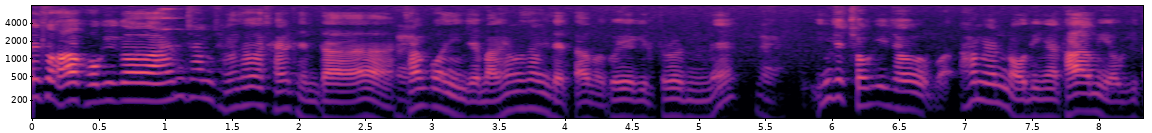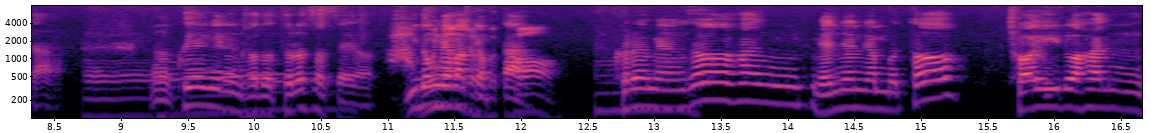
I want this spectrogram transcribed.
그래서 아 거기가 한참 장사가 잘 된다. 네. 상권이 이제 막 형성이 됐다. 뭐그 얘기를 들었는데 네. 이제 저기 저 하면 어디냐? 다음이 여기다. 어, 그 얘기는 저도 들었었어요. 아, 이 동네밖에 5년 없다. 전부터? 그러면서 한 몇 년 전부터 저희도 한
